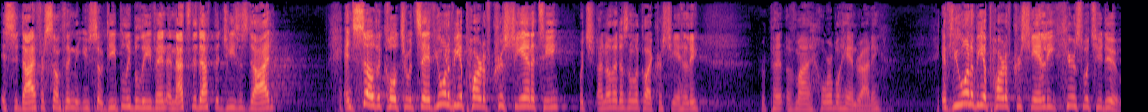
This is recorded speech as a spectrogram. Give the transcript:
is to die for something that you so deeply believe in, and that's the death that Jesus died. And so the culture would say if you want to be a part of Christianity, which I know that doesn't look like Christianity, repent of my horrible handwriting. If you want to be a part of Christianity, here's what you do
